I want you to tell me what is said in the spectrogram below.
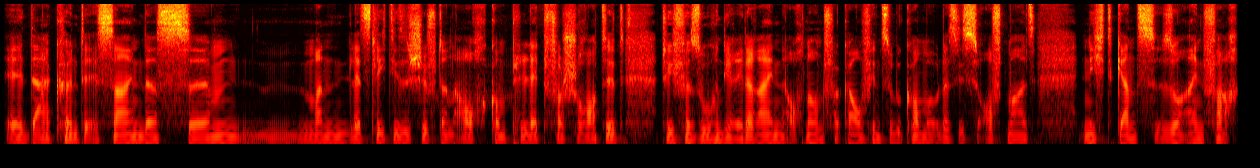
äh, da könnte es sein, dass ähm, man letztlich dieses Schiff dann auch komplett verschrottet. Natürlich versuchen die Reedereien auch noch einen Verkauf hinzubekommen, aber das ist oftmals nicht ganz so einfach.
